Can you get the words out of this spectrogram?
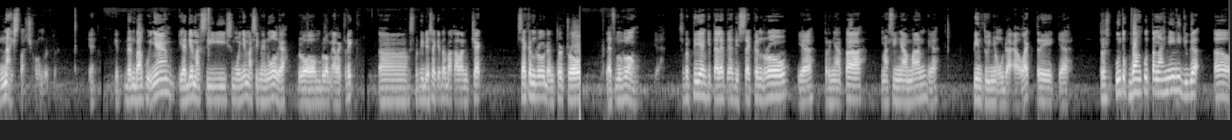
nice touch kalau menurut gue ya dan bangkunya ya dia masih semuanya masih manual ya belum belum elektrik. Uh, seperti biasa kita bakalan cek second row dan third row. Let's move along. Ya. seperti yang kita lihat ya di second row ya ternyata masih nyaman ya. Pintunya udah elektrik ya. Terus untuk bangku tengahnya ini juga uh,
